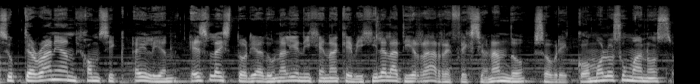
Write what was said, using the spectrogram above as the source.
Subterranean Homesick Alien es la historia de un alienígena que vigila la Tierra reflexionando sobre cómo los humanos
